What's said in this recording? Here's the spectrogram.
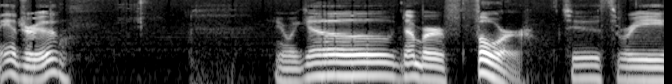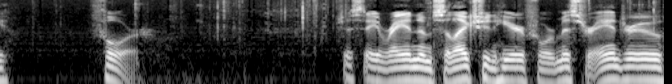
Andrew. Here we go. Number four. Two, three, four. Just a random selection here for Mr. Andrew.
